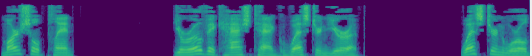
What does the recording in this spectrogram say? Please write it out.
Marshall Plan. EuroVoc Hashtag Western Europe. Western World.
